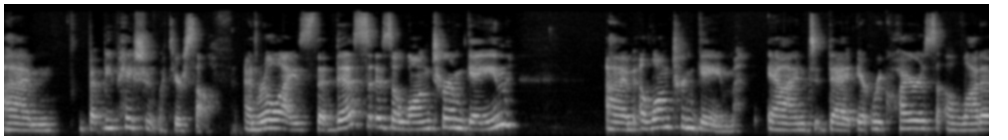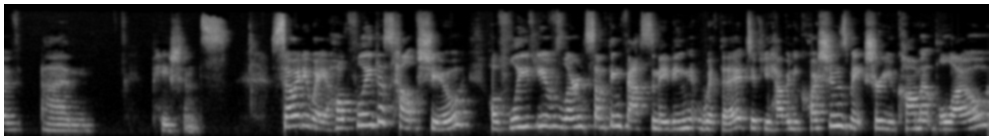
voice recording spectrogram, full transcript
Um, but be patient with yourself and realize that this is a long-term gain, um, a long-term game, and that it requires a lot of um, patience so, anyway, hopefully this helps you. Hopefully, if you've learned something fascinating with it, if you have any questions, make sure you comment below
